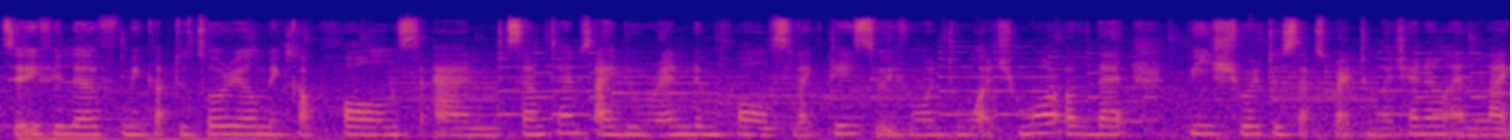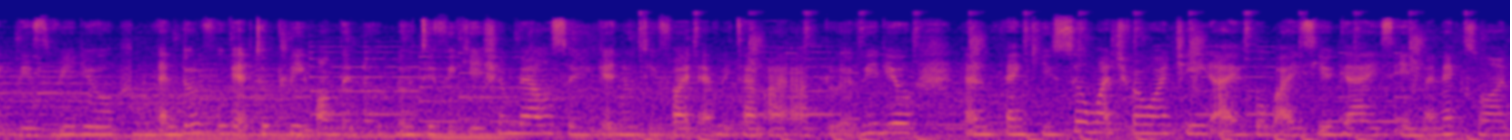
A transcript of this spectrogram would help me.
So if you love makeup tutorial makeup hauls and sometimes i do random hauls like this so if you want to watch more of that be sure to subscribe to my channel and like this video. And don't forget to click on the notification bell so you get notified every time i upload a video. And thank you so much for watching. I hope i see you guys in my next one.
